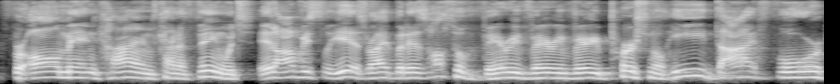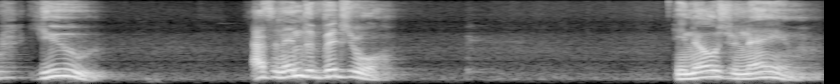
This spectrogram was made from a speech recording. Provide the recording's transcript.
for all mankind kind of thing, which it obviously is, right? But it's also very, very, very personal. He died for you as an individual. He knows your name.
